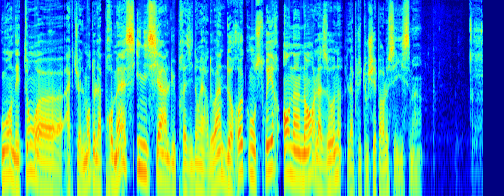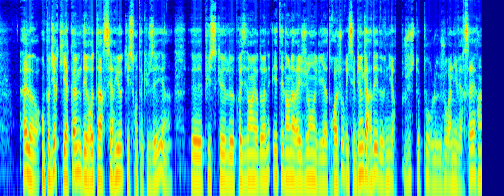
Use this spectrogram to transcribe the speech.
Où en est-on euh, actuellement de la promesse initiale du président Erdogan de reconstruire en un an la zone la plus touchée par le séisme? Alors, on peut dire qu'il y a quand même des retards sérieux qui sont accusés, hein, euh, puisque le président Erdogan était dans la région il y a trois jours. Il s'est bien gardé de venir juste pour le jour anniversaire, hein,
